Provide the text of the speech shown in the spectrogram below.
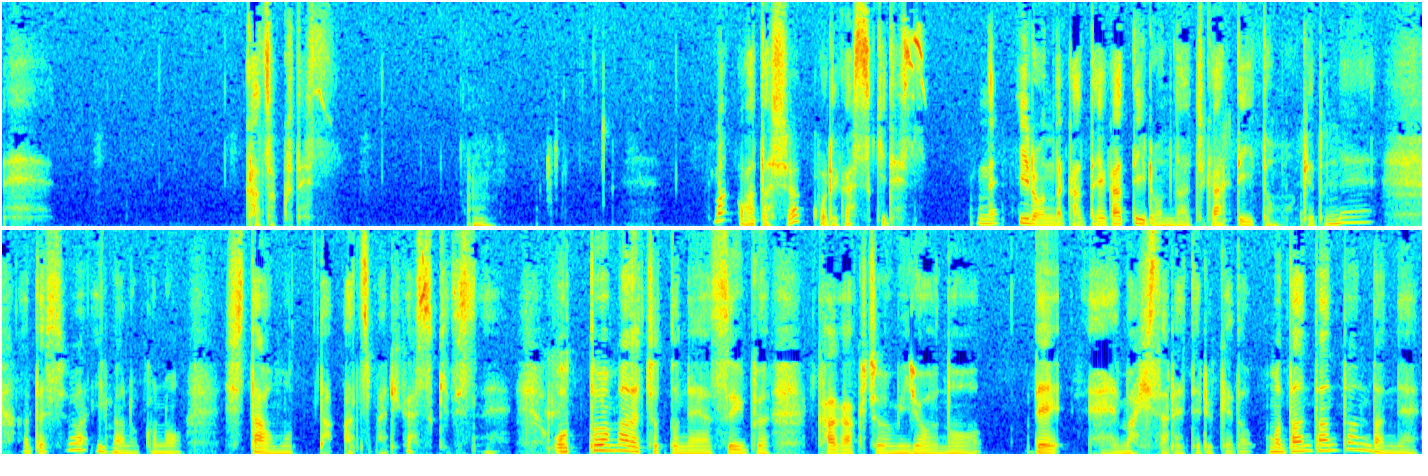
え家族です。うん。まあ私はこれが好きです。ねいろんな家庭があっていろんな味があっていいと思うけどね。私は今のこの舌を持った集まりが好きですね。夫はまだちょっとね水分化学調味料ので、えー、麻痺されてるけどもうだんだんだんだんね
